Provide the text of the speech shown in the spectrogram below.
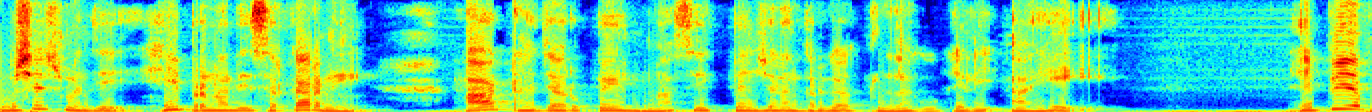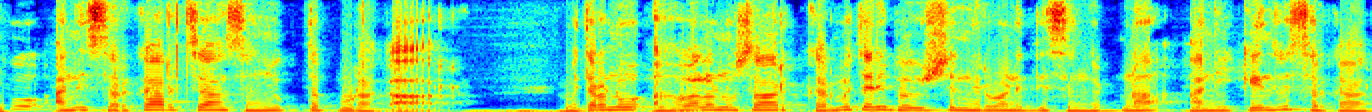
विशेष म्हणजे ही प्रणाली सरकारने आठ हजार रुपये मासिक पेन्शन अंतर्गत लागू केली आहे. ईपीएफओ आणि सरकारचा संयुक्त पुढाकार. मित्रांनो अहवालानुसार कर्मचारी भविष्य निर्वाह निधी संघटना आणि केंद्र सरकार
